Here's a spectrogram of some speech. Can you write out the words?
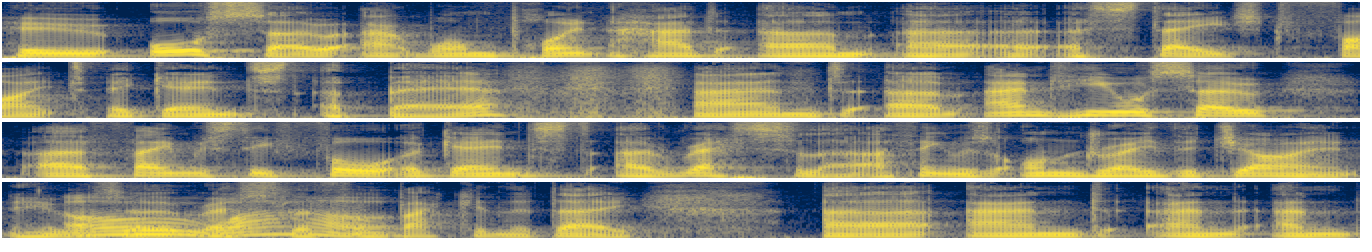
who also at one point had um, a, a staged fight against a bear, and um, and he also uh, famously fought against a wrestler. I think it was Andre the Giant, who was Oh, a wrestler wow. from back in the day. Uh, and and and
